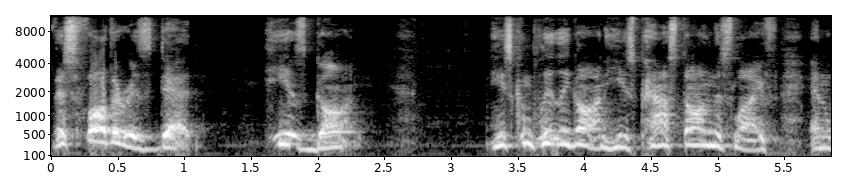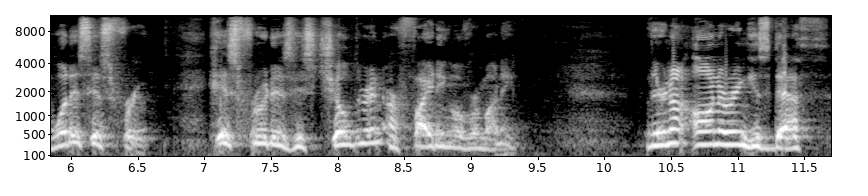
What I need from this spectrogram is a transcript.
This father is dead, he is gone. He's completely gone. He's passed on this life. And what is his fruit? His fruit is his children are fighting over money. They're not honoring his death.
